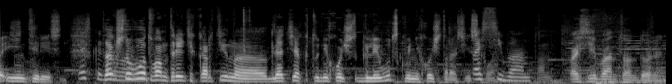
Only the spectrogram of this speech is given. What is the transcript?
э, и интересен. Китайская Так что вот вам третья картина для тех, кто не хочет голливудского не хочет российского. Спасибо, Антон. Спасибо, Антон Долин.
